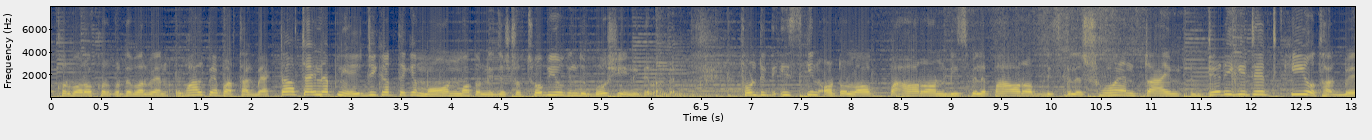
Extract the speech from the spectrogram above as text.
অক্ষর, বড় অক্ষর করতে পারবেন ওয়ালপেপার থাকবে। একটা চাইলে আপনি এইচডি কার্ড থেকে মন মতো নিজস্ব ছবিও কিন্তু বসিয়ে নিতে পারবেন। ফোনটিতে screen auto lock power on display power off display show and time dedicated key থাকবে।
